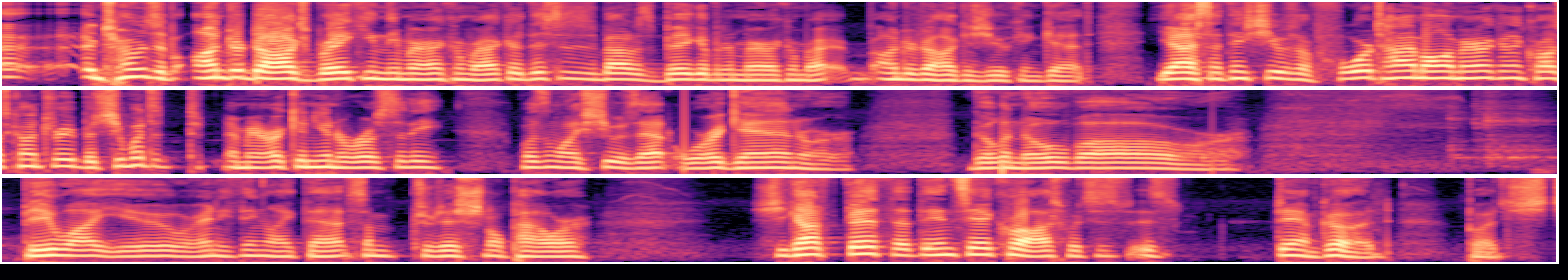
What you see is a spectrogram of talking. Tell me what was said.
uh, in terms of underdogs breaking the American record, this is about as big of an American re- underdog as you can get. Yes, I think she was a four time All American in cross country, but she went to t- American University. It wasn't like she was at Oregon or Villanova or BYU or anything like that, some traditional power. She got fifth at the NCAA cross, which is, is damn good. But she,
